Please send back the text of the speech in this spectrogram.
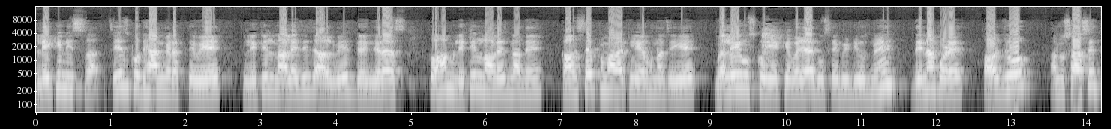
लेकिन इस चीज़ को ध्यान में रखते हुए little knowledge is always dangerous तो हम लिटिल नॉलेज ना दें कॉन्सेप्ट हमारा क्लियर होना चाहिए, भले ही उसको एक के बजाय दूसरे वीडियोज़ में देना पड़े। और जो अनुशासित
